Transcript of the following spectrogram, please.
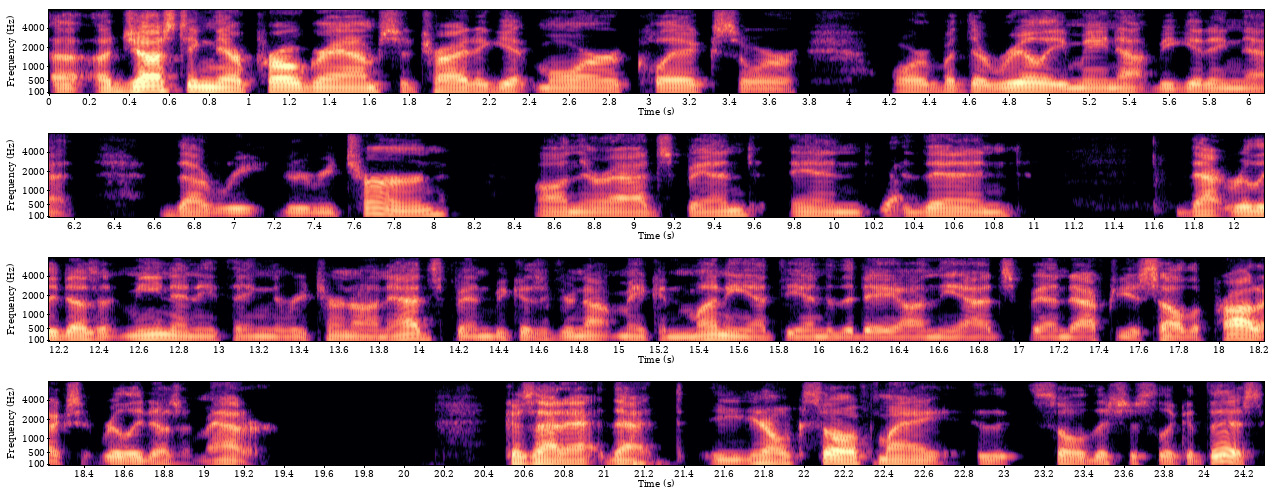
uh, adjusting their programs to try to get more clicks or or but they really may not be getting that that re- return on their ad spend and yeah. then that really doesn't mean anything the return on ad spend because if you're not making money at the end of the day on the ad spend after you sell the products it really doesn't matter because that that you know so if my so let's just look at this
